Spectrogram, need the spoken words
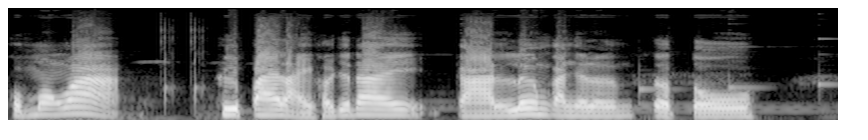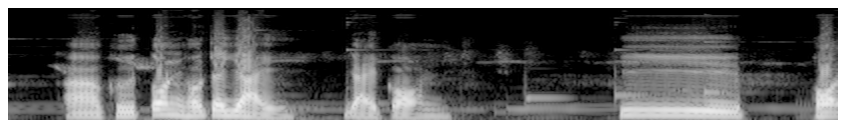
ผมมองว่าคือปลายไหลเขาจะได้การเริ่มการเจริญเติบโตอ่าคือต้นเขาจะใหญ่ใหญ่ก่อน ที่เพาะ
